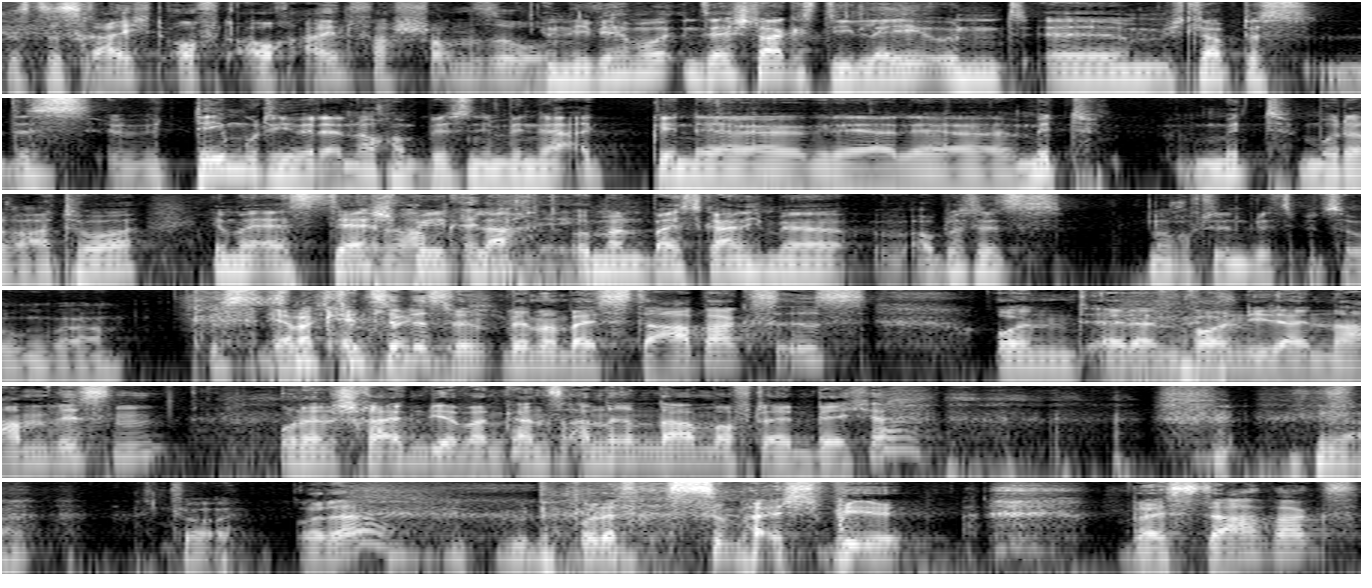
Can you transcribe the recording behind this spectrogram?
Das, das reicht oft auch einfach schon so. Nee, wir haben heute ein sehr starkes Delay und ähm, ich glaube, das, das demotiviert einen auch ein bisschen, wenn der, wenn der, der, der Mit, Mitmoderator immer erst sehr Ja, spät lacht Delay. und man weiß gar nicht mehr, ob das jetzt noch auf den Witz bezogen war. Ja, aber kennst du das, wenn, wenn man bei Starbucks ist und äh, dann wollen die deinen Namen wissen und dann schreiben die aber einen ganz anderen Namen auf deinen Becher? Ja, toll. Oder? Oder das zum Beispiel bei Starbucks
